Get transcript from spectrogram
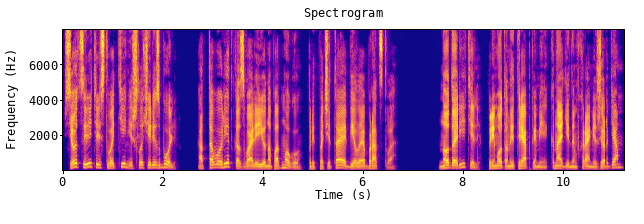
Все целительство тени шло через боль, оттого редко звали ее на подмогу, предпочитая белое братство. Но даритель, примотанный тряпками к найденным в храме жердям,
